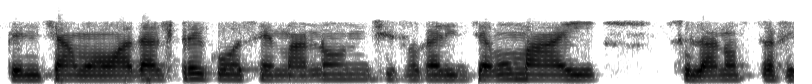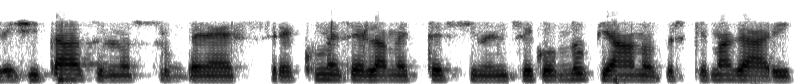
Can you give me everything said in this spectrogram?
pensiamo ad altre cose, ma non ci focalizziamo mai sulla nostra felicità, sul nostro benessere, come se la mettessimo in secondo piano perché magari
